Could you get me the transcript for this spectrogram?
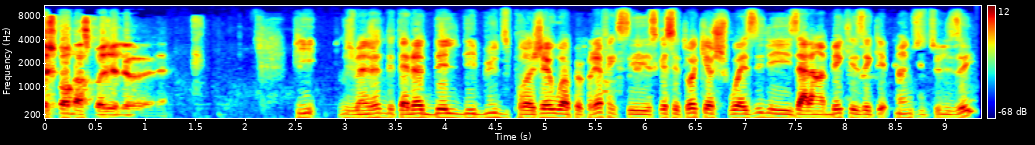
que je porte dans ce projet-là. Puis, j'imagine que tu étais là dès le début du projet ou à peu près. C'est, est-ce que c'est toi qui as choisi les alambics, les équipements que vous utilisez?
